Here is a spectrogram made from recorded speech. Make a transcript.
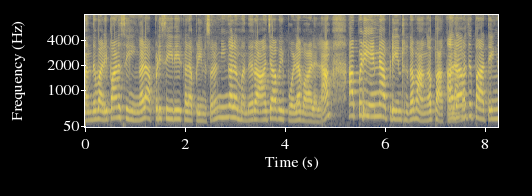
வந்து வழிபாடு செய்யுங்கள். அப்படி செய்தீர்கள் அப்படின்னு சொன்னால் நீங்களும் வந்து ராஜாவை போல வாழலாம். அப்படி என்ன அப்படின்றத வாங்க பார்க்க அதாவது பார்த்தீங்க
